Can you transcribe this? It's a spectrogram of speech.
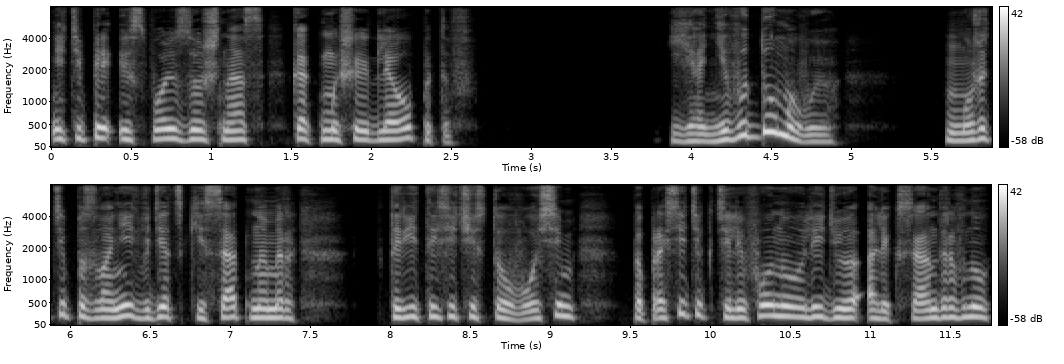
и теперь используешь нас как мышей для опытов?» Я не выдумываю. Можете позвонить в детский сад номер 3108, попросите к телефону Лидию Александровну,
